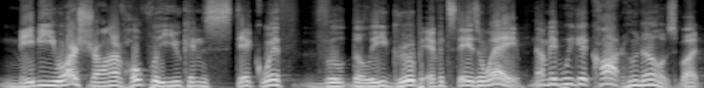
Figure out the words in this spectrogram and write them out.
maybe you are strong enough. Hopefully, you can stick with the, the lead group if it stays away. Now, maybe we get caught. Who knows? But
